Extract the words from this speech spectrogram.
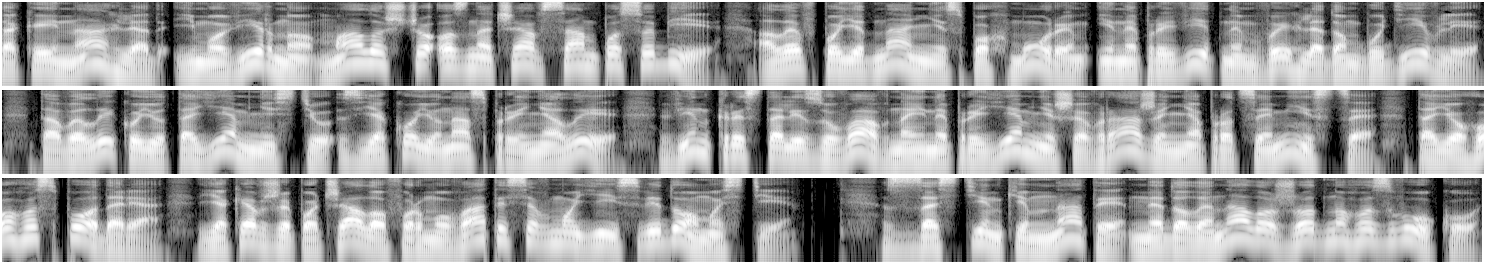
Такий нагляд, ймовірно, мало що означав сам по собі, але в поєднанні з похмурим і непривітним виглядом будівлі та великою таємністю, з якою нас прийняли, він кристалізував найнеприємніше враження про це місце та його господаря, яке вже почало формуватися в моїй свідомості. З-за стін кімнати не долинало жодного звуку,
